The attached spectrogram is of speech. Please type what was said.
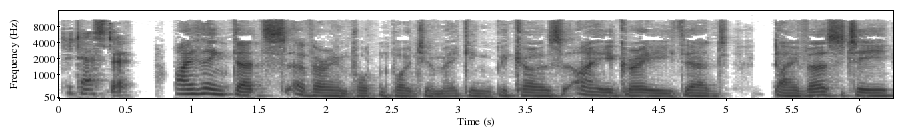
to test it. I think that's a very important point you're making because I agree that diversity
